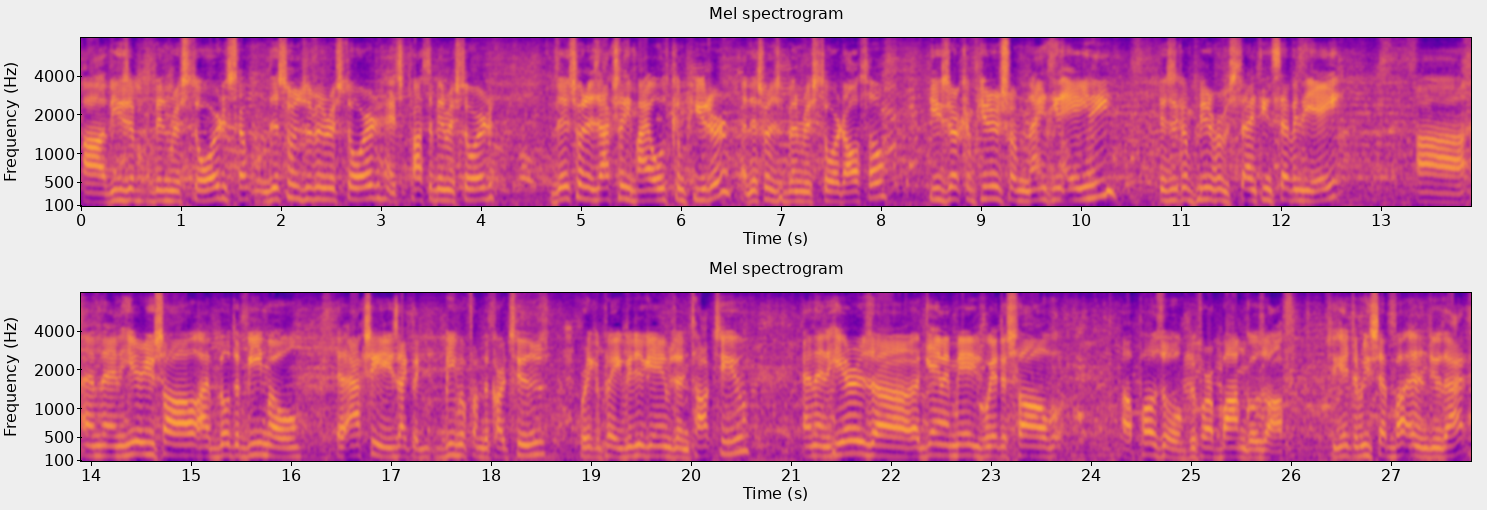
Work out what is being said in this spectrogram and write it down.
Uh, these have been restored. Some, this one's been restored. It's possibly been restored. This one is actually my old computer, and this one has been restored also. These are computers from 1980. This is a computer from 1978. Uh, and then here you saw I built a BMO that actually is like the BMO from the cartoons, where you can play video games and talk to you. And then here's a, game I made we have to solve a puzzle before a bomb goes off. So you hit the reset button and do that.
